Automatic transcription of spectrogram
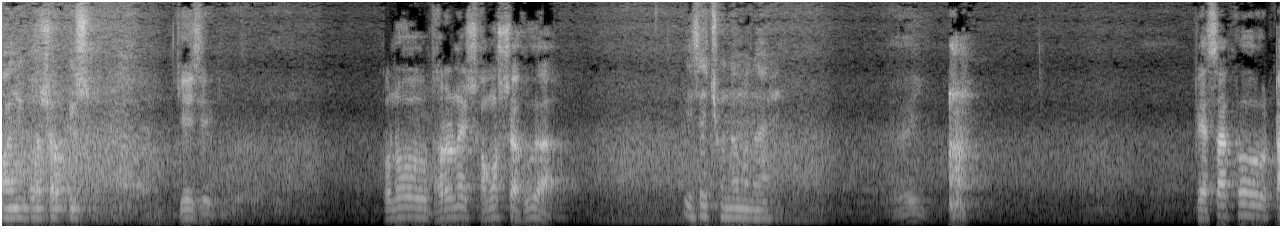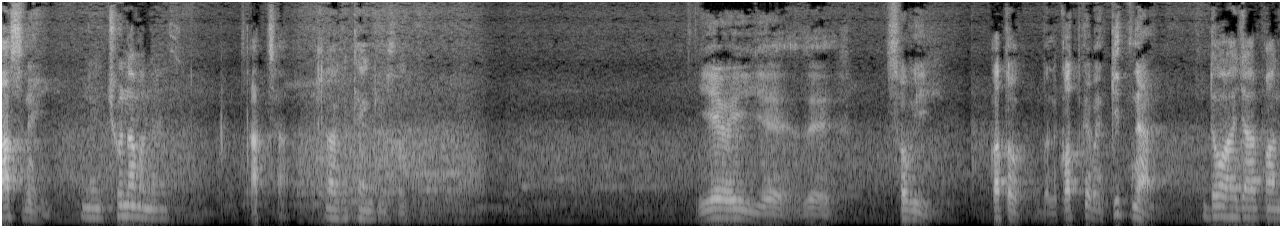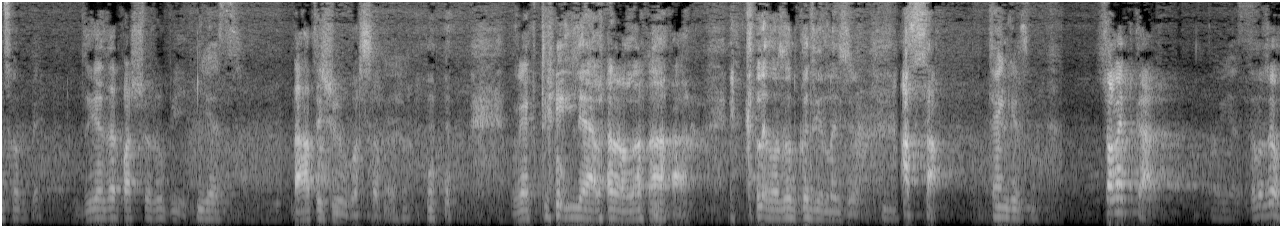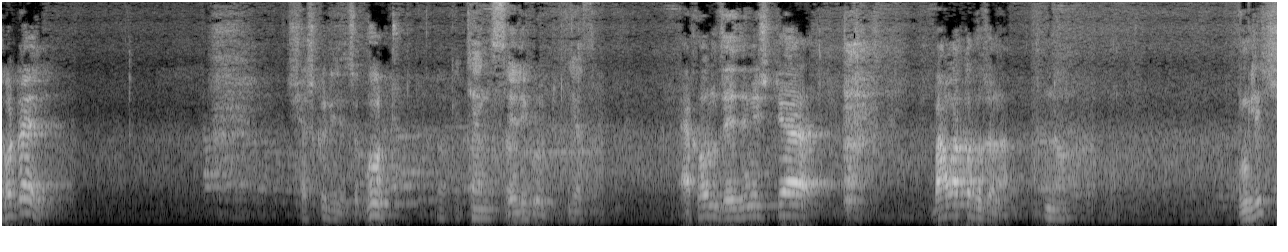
Only for शॉपिश কি হয়েছে কোনো ধরনের সমস্যা হুয়া इसे छूना मना है এই पैसा को टच नहीं नहीं छूना मना है अच्छा ओके थैंक यू सर ইয়ে ওই ইয়ে যে ছবি কত মানে কত কে মানে কিতনা दो हजार पाँच सौ रुपये দুই হাজার পাঁচশো রুপি यस তাহাতে শুরু করছ। ব্যক্তি মিলে আল্লাহ আল্লাহ ওজন করিয়ে আচ্ছা। থ্যাংক ইউ চমৎকার। তোমার যে হোটেল শেষ করে দিয়েছ। গুড। ভেরি গুড এখন যে জিনিসটা বাংলা তো বোঝো না। ইংলিশ?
